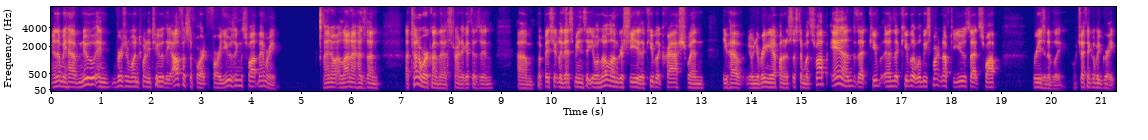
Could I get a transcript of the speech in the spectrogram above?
And then we have new in version 122, the alpha support for using swap memory. I know Elana has done a ton of work on this, trying to get this in. Um, but basically, this means that you will no longer see the kubelet crash when you have when you're bringing up on a system with swap, and that cube and that kubelet will be smart enough to use that swap reasonably, which I think will be great.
